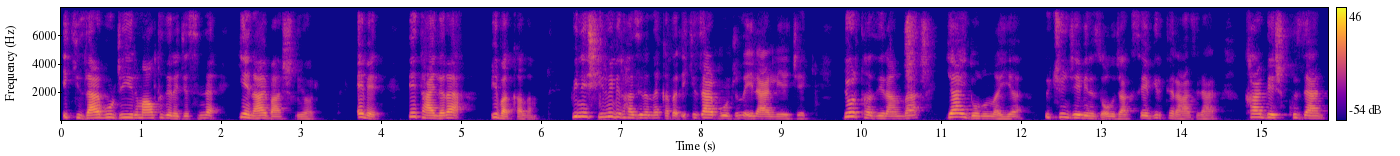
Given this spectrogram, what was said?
İkizler burcu 26 derecesinde yeni ay başlıyor. Evet, detaylara bir bakalım. Güneş 21 Haziran'a kadar İkizler Burcu'nda ilerleyecek. 4 Haziran'da yay dolunayı 3. eviniz olacak sevgili teraziler. Kardeş, kuzen,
